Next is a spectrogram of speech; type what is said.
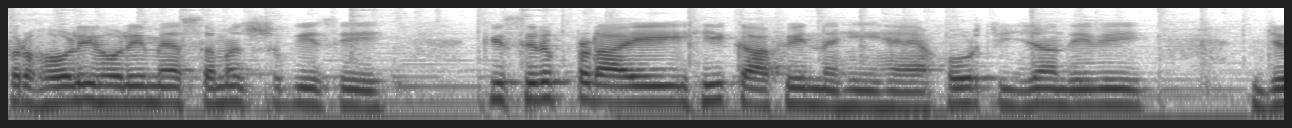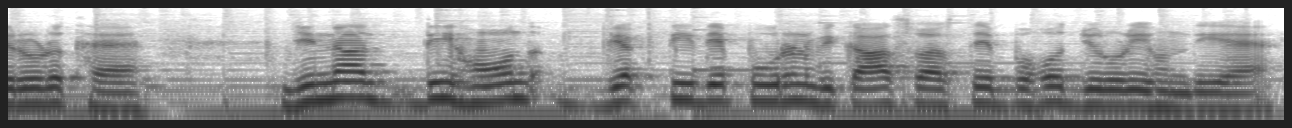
ਪਰ ਹੌਲੀ-ਹੌਲੀ ਮੈਂ ਸਮਝ ਚੁੱਕੀ ਸੀ ਕਿ ਸਿਰਫ ਪੜ੍ਹਾਈ ਹੀ ਕਾਫੀ ਨਹੀਂ ਹੈ, ਹੋਰ ਚੀਜ਼ਾਂ ਦੀ ਵੀ ਜ਼ਰੂਰਤ ਹੈ। ਜਿਨ੍ਹਾਂ ਦੀ ਹੋਂਦ ਵਿਅਕਤੀ ਦੇ ਪੂਰਨ ਵਿਕਾਸ ਵਾਸਤੇ ਬਹੁਤ ਜ਼ਰੂਰੀ ਹੁੰਦੀ ਹੈ।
